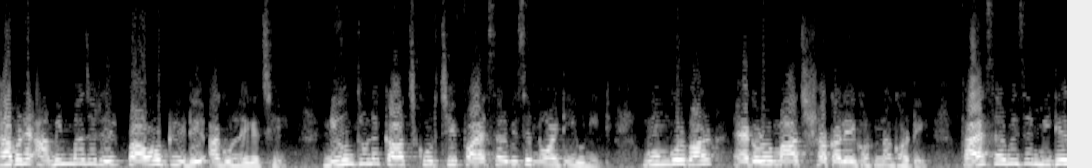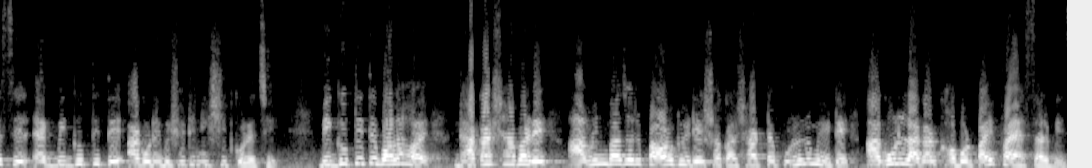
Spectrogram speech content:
সাভারে আমিনবাজারের পাওয়ার গ্রিডে আগুন লেগেছে। নিয়ন্ত্রণে কাজ করছে ফায়ার সার্ভিসের নয়টি ইউনিট মঙ্গলবার এগারো মার্চ সকালে এই ঘটনা ঘটে। ফায়ার সার্ভিসের মিডিয়া সেল এক বিজ্ঞপ্তিতে আগুনের বিষয়টি নিশ্চিত করেছে। বিজ্ঞপ্তিতে বলা হয়, ঢাকার সাভারে আমিনবাজারে পাওয়ার গ্রিডে সকাল সাতটা পনেরো মিনিটে আগুন লাগার খবর পায় ফায়ার সার্ভিস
